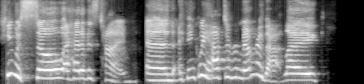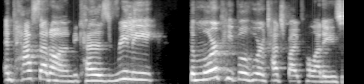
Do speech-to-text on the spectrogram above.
he was so ahead of his time. And I think we have to remember that, like, and pass that on because really the more people who are touched by Pilates,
